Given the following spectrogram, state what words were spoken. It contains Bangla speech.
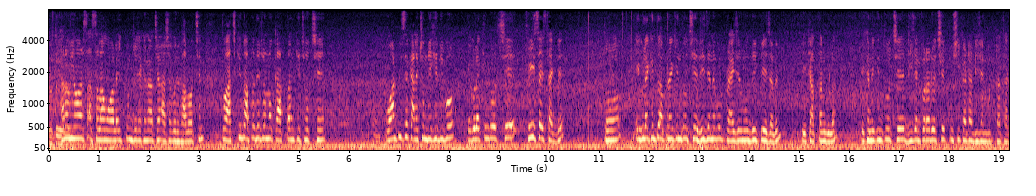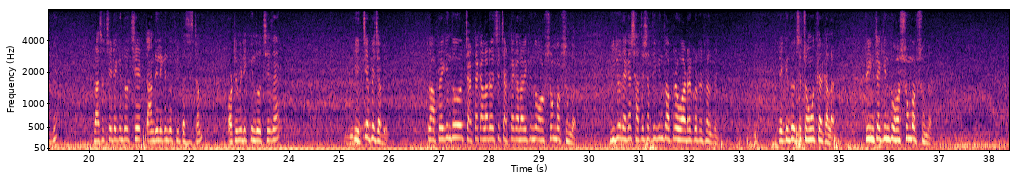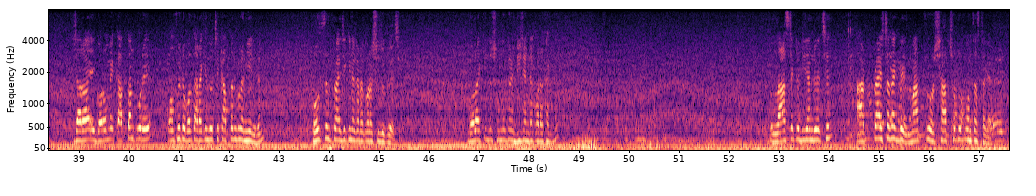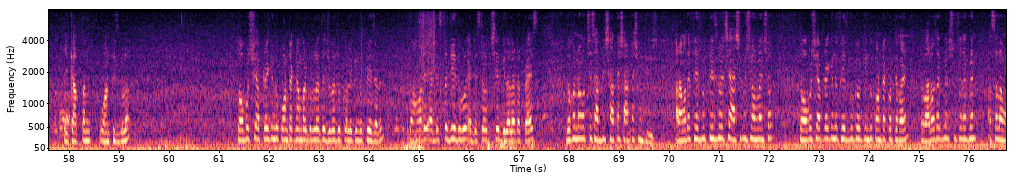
হ্যালো ভিউয়ার্স আসসালামু আলাইকুম। যে যেখানে আছেন আশা করি ভালো আছেন। তো আজ কিন্তু আপনাদের জন্য কাপ্তান কিছু হচ্ছে ওয়ান পিসের কালেকশন দেখিয়ে দিব। এগুলা কিন্তু হচ্ছে ফ্রি সাইজ থাকবে। তো এগুলা কিন্তু আপনারা কিন্তু হচ্ছে রিজনেবল প্রাইজের মধ্যেই পেয়ে যাবেন এই কাপ্তানগুলা এখানে কিন্তু হচ্ছে ডিজাইন করা রয়েছে কুশি কাটা ডিজাইনটা থাকবে। প্লাস হচ্ছে এটা কিন্তু হচ্ছে টান দিলে কিন্তু ফিতা সিস্টেম অটোমেটিক কিন্তু হচ্ছে যে চেপে যাবে। তো আপনার কিন্তু চারটা কালার রয়েছে, চারটা কালারই কিন্তু অসম্ভব সুন্দর। ভিডিও দেখার সাথে সাথে কিন্তু আপনারা অর্ডার করে ফেলবেন। এটা কিন্তু হচ্ছে চমৎকার কালার প্রিন্টটা কিন্তু অসম্ভব সুন্দর। যারা এই গরমে কাপ্তান পরে কমফোর্টেবল তারা কিন্তু হচ্ছে কাপ্তানগুলো নিয়ে নেবেন। হোলসেল প্রাইজে কেনাকাটা করার সুযোগ রয়েছে। গলায় কিন্তু সুন্দর করে ডিজাইনটা করা থাকবে। তো লাস্ট একটা ডিজাইন রয়েছে। আর প্রাইসটা থাকবে মাত্র সাতশত পঞ্চাশ টাকা। এই কাপ্তান ওয়ান পিসগুলো তো অবশ্যই আপনারা কিন্তু কন্ট্যাক্ট নাম্বারগুলোতে যোগাযোগ করলে কিন্তু পেয়ে যাবেন। তো আমাদের অ্যাড্রেসটা দিয়ে দেবো। অ্যাড্রেসটা হচ্ছে বিলালাটা প্রাইস দোকান নাম হচ্ছে ছাব্বিশ সাতাশ আঠাশ উনত্রিশ। আর আমাদের ফেসবুক পেজ রয়েছে আশি খুশি অনলাইন শপ তো অবশ্যই আপনারা কিন্তু ফেসবুকেও কিন্তু কন্ট্যাক্ট করতে পারেন। তো ভালো থাকবেন, সুস্থ থাকবেন। আসসালাম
